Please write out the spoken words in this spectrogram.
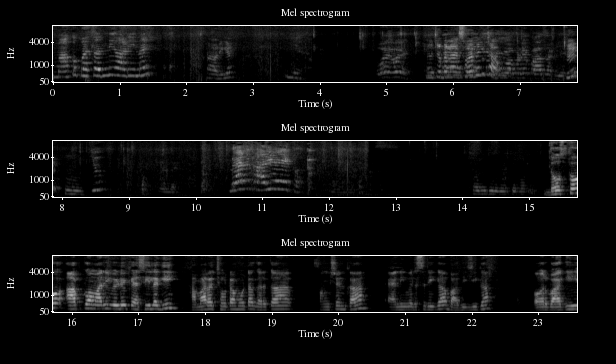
माँ को पसंद नहीं आ रही नहीं? आ रही है। ओए ओए। तू बनाया? सोयाबीन चाप अपने पास रख ले। हम्म। क्यों? मैंने खाई है एक। दोस्तों आपको हमारी वीडियो कैसी लगी? हमारा छोटा मोटा घर का फ़ंक्शन था एनिवर्सरी का भाभी जी का। और बाकी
